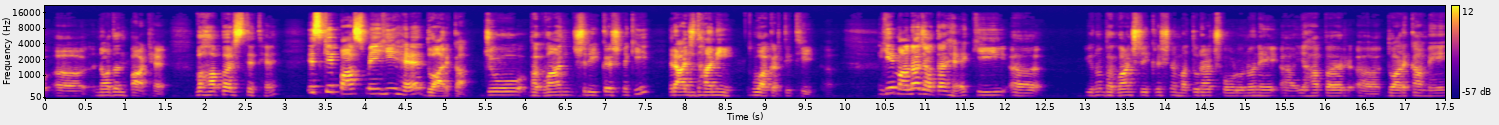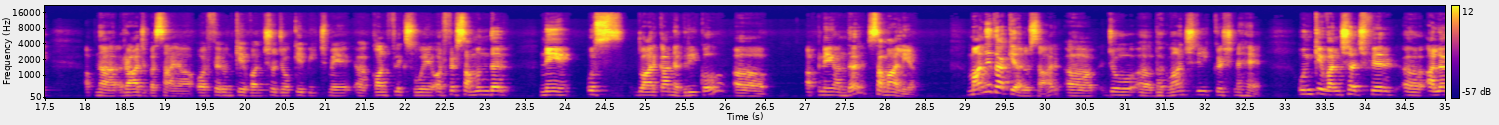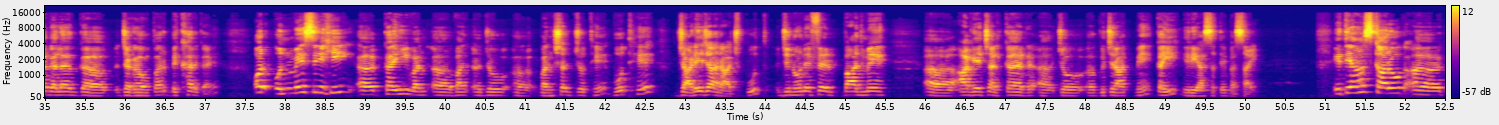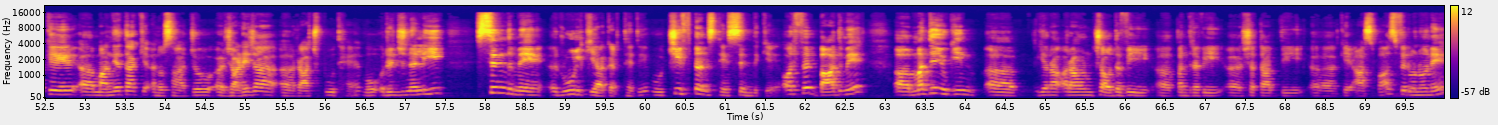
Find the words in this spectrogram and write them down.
नॉर्दर्न पार्ट है, वहाँ पर स्थित है। इसके पास में ही है द्वारका, जो भगवान श्री कृष्ण की राजधानी हुआ करती थी। ये माना जाता है कि यू नो भगवान श्री कृष्ण मथुरा छोड़ उन्होंने यहाँ पर द्वारका में अपना राज बसाया और फिर उनके वंशजों के बीच में कॉन्फ्लिक्ट्स हुए और फिर समुंदर ने उस द्वारका नगरी को अपने अंदर समा लिया। मान्यता के अनुसार जो भगवान श्री कृष्ण है उनके वंशज फिर अलग अलग जगहों पर बिखर गए और उनमें से ही कई वन, वन, जो वंशज जो थे वो थे जाडेजा राजपूत जिन्होंने फिर बाद में आगे चलकर जो गुजरात में कई रियासतें बसाई। इतिहासकारों के मान्यता के अनुसार जो जाडेजा राजपूत है, वो ओरिजिनली सिंध में रूल किया करते थे, वो चीफटन्स थे सिंध के। और फिर बाद में मध्ययुगीन यू नो अराउंड चौदहवीं पंद्रहवीं शताब्दी के आसपास फिर उन्होंने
